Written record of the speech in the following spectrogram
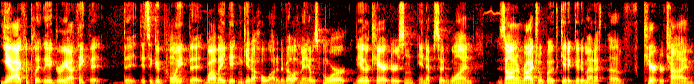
Yeah, I completely agree. I think that, that it's a good point that while they didn't get a whole lot of development, it was more the other characters in, in episode one. Zhaan and Rygel both get a good amount of, of character time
